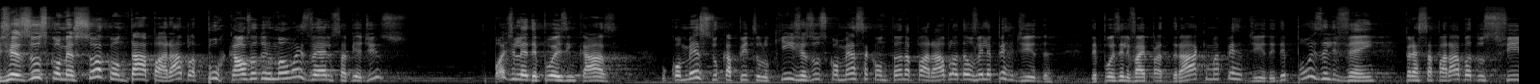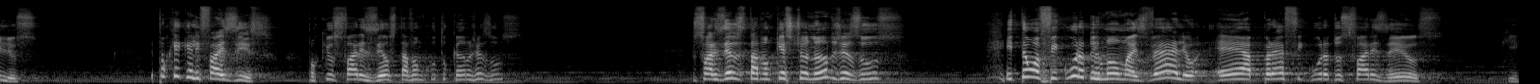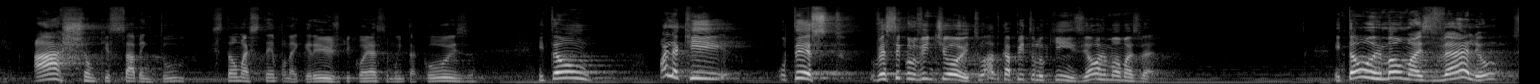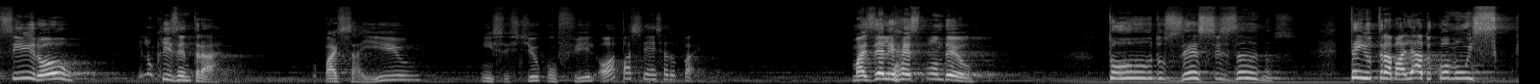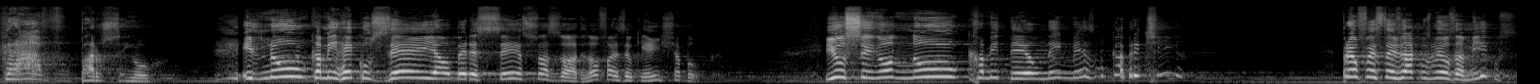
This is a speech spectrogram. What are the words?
Jesus começou a contar a parábola por causa do irmão mais velho, sabia disso? Você pode ler depois em casa. O começo do capítulo 15, Jesus começa contando a parábola da ovelha perdida. Depois ele vai para a dracma perdida. E depois ele vem para essa parábola dos filhos. E por que, que ele faz isso? Porque os fariseus estavam cutucando Jesus. Os fariseus estavam questionando Jesus. Então a figura do irmão mais velho é a pré-figura dos fariseus acham que sabem tudo, que estão mais tempo na igreja, que conhecem muita coisa. Então, olha aqui o texto, o versículo 28, lá do capítulo 15, olha o irmão mais velho. Então o irmão mais velho se irou e não quis entrar. O pai saiu, insistiu com o filho, olha a paciência do pai. Mas ele respondeu: Todos esses anos tenho trabalhado como um escravo para o Senhor, e nunca me recusei a obedecer suas ordens. Olha o fariseu que enche a boca. E o Senhor nunca me deu nem mesmo um cabritinho para eu festejar com os meus amigos.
